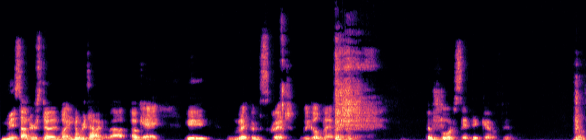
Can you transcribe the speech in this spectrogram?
misunderstood what you were talking about. Okay. Uh, record scratch. We go back. of course, I take care of him. Good,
